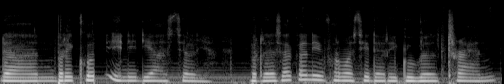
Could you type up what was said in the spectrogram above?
dan berikut ini dia hasilnya. Berdasarkan informasi dari Google Trend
